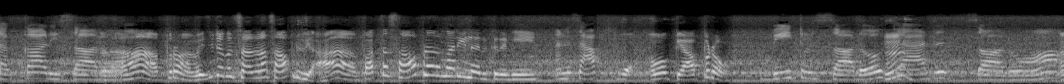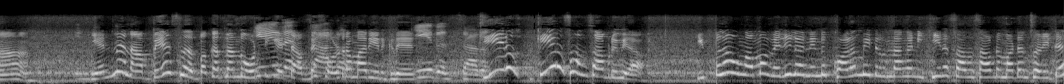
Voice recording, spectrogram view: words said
தக்காளி சாதம். ஆ அப்புறம் வெஜிடபிள்ஸ் அதெல்லாம் சாப்பிடுவியா? பார்த்தா சாப்பிடாத மாதிரி இல்ல இருக்கிற நீ. நான் சாப்பிடுவேன். ஓகே அப்புறம்? பீட்ரூட் சாதம். கேரட் சாதம். என்ன நான் பேசுற பக்கத்துல இருந்து ஒட்டி கேட்டு அப்படியே சொல்ற மாதிரி இருக்குது. கீரை கீரை சாதம் சாப்பிடுவியா? இப்பதான் உங்க அம்மா வெளியில நின்று குழம்பிட்டு இருந்தாங்க. நீ கீரை சாதம் சாப்பிட மாட்டேன்னு சொல்லிட்டு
